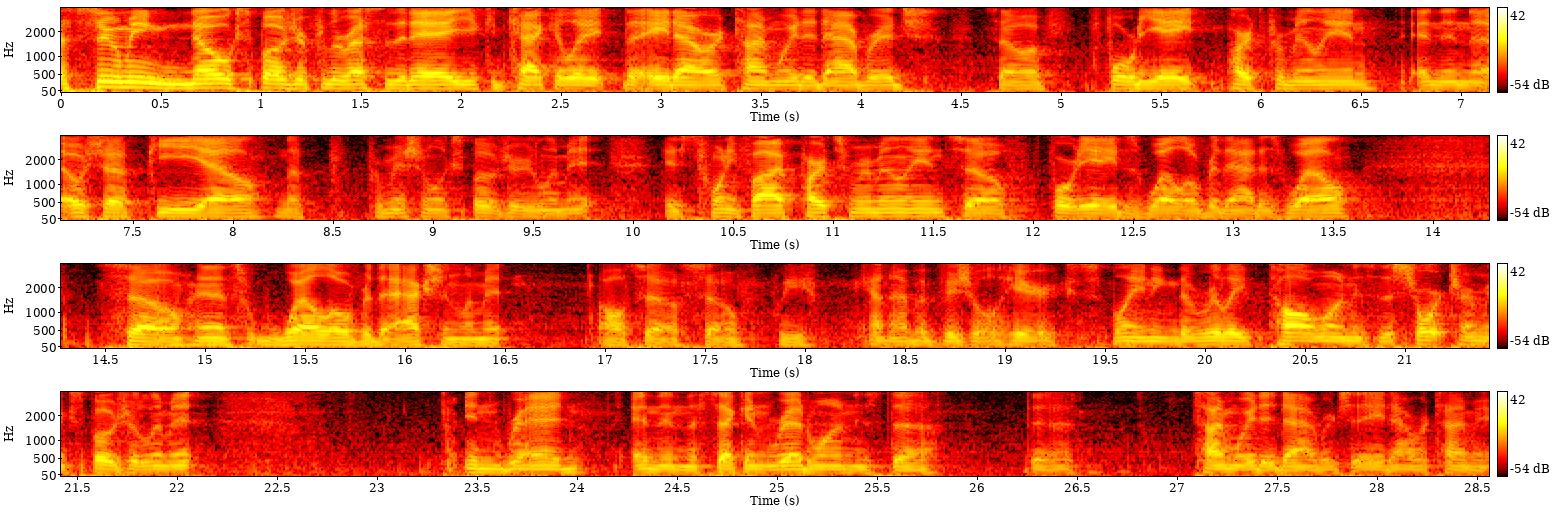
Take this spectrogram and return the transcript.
assuming no exposure for the rest of the day, you can calculate the eight-hour time-weighted average. So of 48 parts per million, and then the OSHA PEL, the permissional exposure limit, is 25 parts per million. So 48 is well over that as well. So and it's well over the action limit also. So we kind of have a visual here explaining the really tall one is the short-term exposure limit in red, and then the second red one is the the time weighted average, the eight hour time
